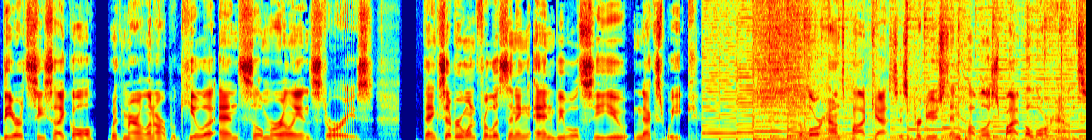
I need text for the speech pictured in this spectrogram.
The Earthsea Cycle with Marilyn Arpukila, and Silmarillion Stories. Thanks everyone for listening, and we will see you next week. The Lorehounds podcast is produced and published by The Lorehounds.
